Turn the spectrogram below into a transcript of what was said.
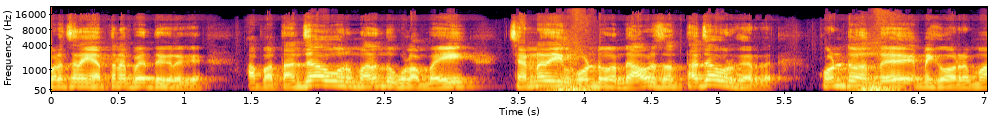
பிரச்சனை எத்தனை பேர்த்துக்கு இருக்குது அப்போ தஞ்சாவூர் மருந்து குழம்பை சென்னையில் கொண்டு வந்து அவர் தஞ்சாவூர்காரர் கொண்டு வந்து இன்றைக்கி ஒரு ம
